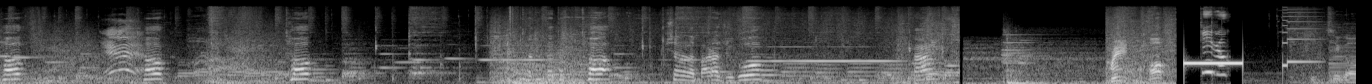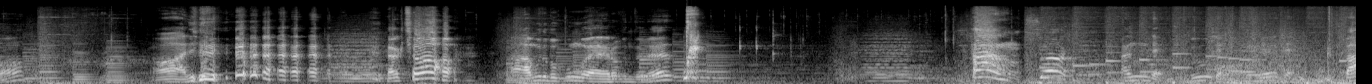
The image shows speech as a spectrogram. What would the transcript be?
턱? 턱? 턱? 턱턱턱턱 쿠션 하나 빨아주고 빵 어? 찍어 아 아니 닥쳐 아, 아무도 못 본 거야 여러분들은 빵! 한 대, 두 대, 세 대, 빵!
